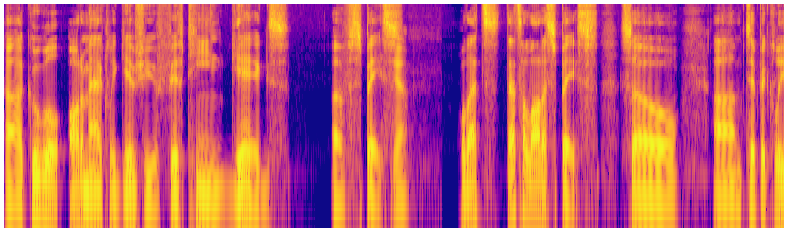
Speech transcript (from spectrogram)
uh, Google automatically gives you 15 gigs of space. Yeah. Well, that's that's a lot of space. So um, typically,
